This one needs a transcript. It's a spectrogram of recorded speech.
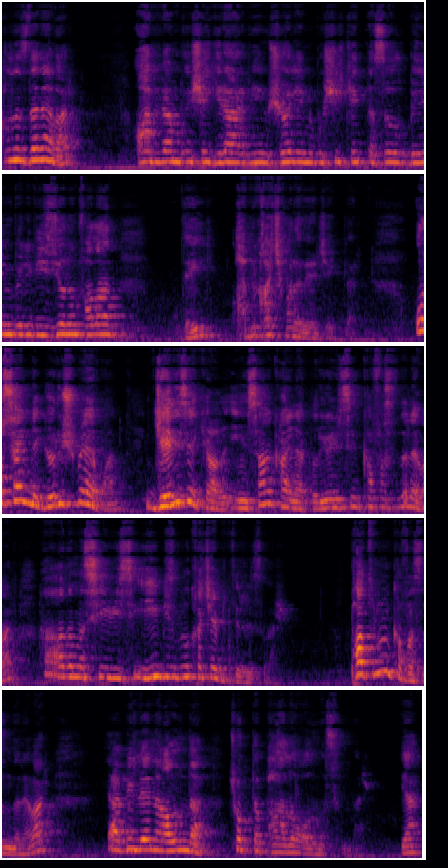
aklınızda ne var? Abi ben bu işe girer miyim? Şöyle mi? Bu şirket nasıl? Benim böyle vizyonum falan. Değil. Abi kaç para verecekler? O seninle görüşme yapan geri zekalı insan kaynakları yöneticisinin kafasında ne var? Ha adamın CV'si iyi biz bunu kaça bitiririz var. Patronun kafasında ne var? Ya birilerini alın da çok da pahalı olmasınlar. Ya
